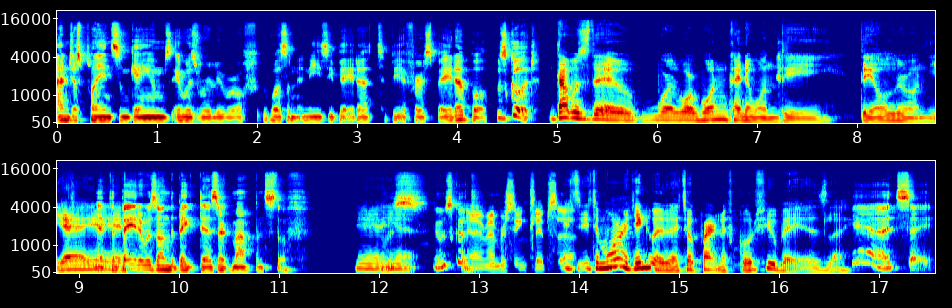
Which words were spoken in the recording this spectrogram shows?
and just playing some games. It was really rough. It wasn't an easy beta to be a first beta, but it was good. That was the World War One kind of one, the the older one. Yeah, yeah, Yeah, yeah. the beta was on the big desert map and stuff. yeah, It yeah. was it was good. Yeah, I remember seeing clips of It's- that. it's- the more I think about it, I took part in a good few betas. Like, Yeah, I'd say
